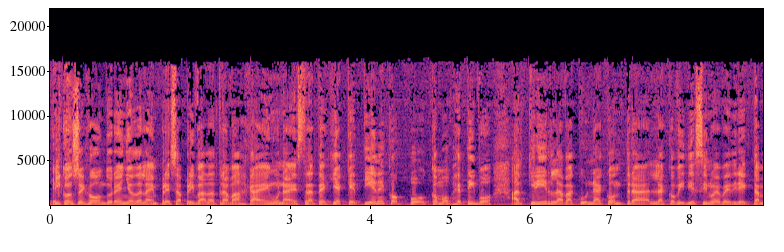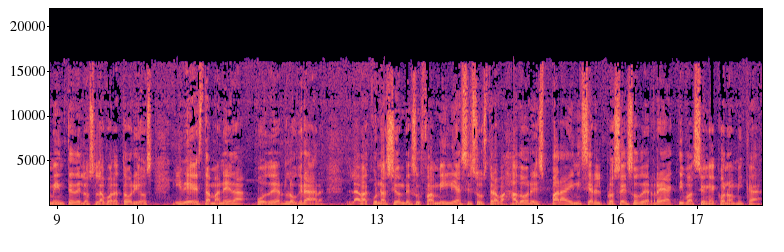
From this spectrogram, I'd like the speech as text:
El Consejo Hondureño de la empresa privada trabaja en una estrategia que tiene como, objetivo adquirir la vacuna contra la COVID-19 directamente de los laboratorios y de esta manera poder lograr la vacunación de sus familias y sus trabajadores para iniciar el proceso de reactivación económica.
